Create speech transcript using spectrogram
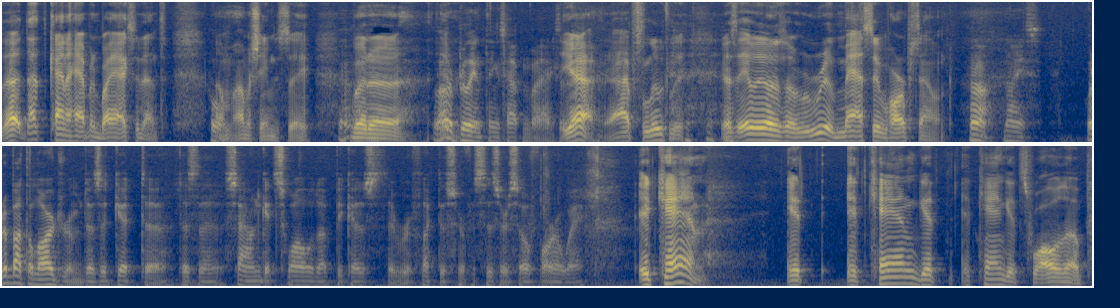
That that kind of happened by accident. I'm, I'm ashamed to say, but uh, A lot of brilliant things happen by accident. yeah, absolutely. Because it was a real massive harp sound. Huh, nice. What about the large room? Does it get uh, does the sound get swallowed up because the reflective surfaces are so far away? It can, it it can get it can get swallowed up.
